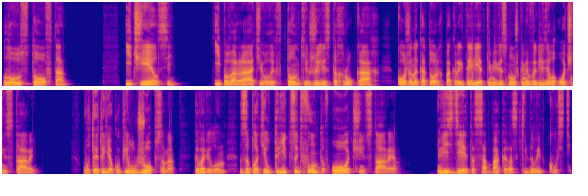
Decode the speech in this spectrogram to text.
Лоустофта и Челси, и поворачивал их в тонких жилистых руках, кожа на которых, покрытая редкими веснушками, выглядела очень старой. «Вот это я купил у Джобсона», — говорил он, — «заплатил 30 фунтов, очень старая». Везде эта собака раскидывает кости.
